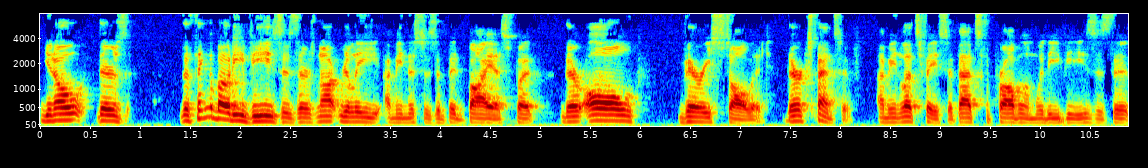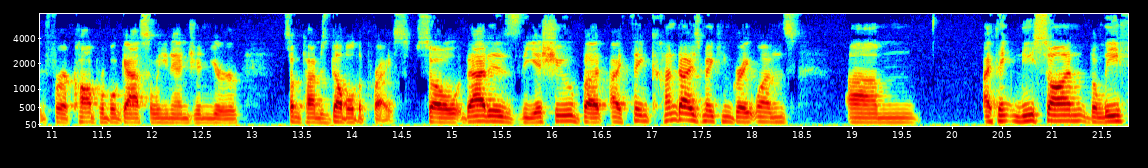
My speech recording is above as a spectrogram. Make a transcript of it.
you know, there's the thing about EVs is there's not really. I mean, this is a bit biased, but they're all very solid. They're expensive. I mean, let's face it. That's the problem with EVs is that for a comparable gasoline engine, you're sometimes double the price. So that is the issue. But I think Hyundai is making great ones. Um, I think Nissan, the Leaf,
